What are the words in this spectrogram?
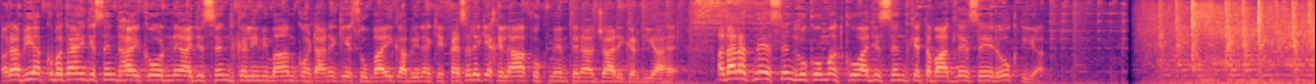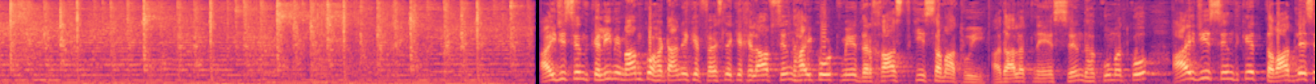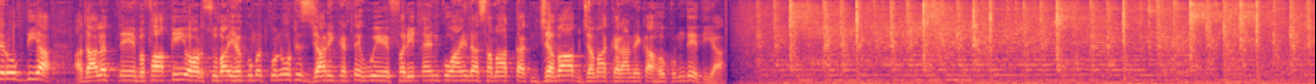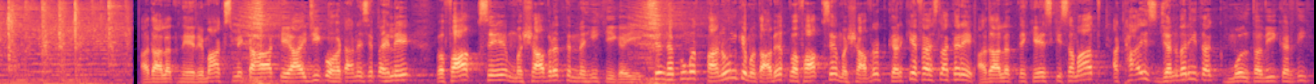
اور ابھی آپ کو بتائیں کہ سندھ ہائی کورٹ نے آج سندھ کلیم امام کو ہٹانے کے صوبائی کابینہ کے فیصلے کے خلاف حکم امتناع جاری کر دیا ہے۔ عدالت نے سندھ حکومت کو آج سندھ کے تبادلے سے روک دیا۔ آئی جی سندھ کلیم امام کو ہٹانے کے فیصلے کے خلاف سندھ ہائی کورٹ میں درخواست کی سماعت ہوئی۔ عدالت نے سندھ حکومت کو آئی جی سندھ کے تبادلے سے روک دیا۔ عدالت نے وفاقی اور صوبائی حکومت کو نوٹس جاری کرتے ہوئے فریقین کو آئندہ سماعت تک جواب جمع کرانے کا حکم دے دیا۔ عدالت نے ریمارکس میں کہا کہ آئی جی کو ہٹانے سے پہلے وفاق سے مشاورت نہیں کی گئی۔ سندھ حکومت قانون کے مطابق وفاق سے مشاورت کر کے فیصلہ کرے۔ عدالت نے کیس کی سماعت اٹھائیس جنوری تک ملتوی کر دی۔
